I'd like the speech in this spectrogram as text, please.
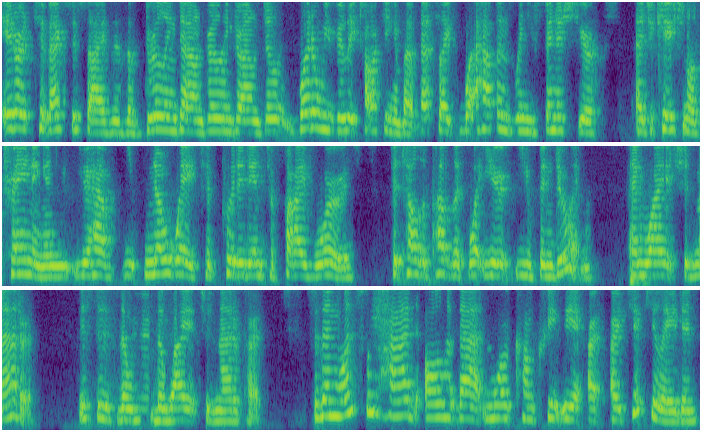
iterative exercises of drilling down, drilling down, drilling. What are we really talking about? That's like what happens when you finish your educational training and you, you have no way to put it into five words to tell the public what you you've been doing and why it should matter. This is the, mm-hmm. the why it should matter part. So then once we had all of that more concretely ar- articulated,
